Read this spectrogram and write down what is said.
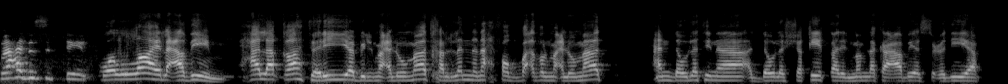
61 والله العظيم حلقة ثرية بالمعلومات خلنا نحفظ بعض المعلومات. عن دولتنا الدولة الشقيقة للمملكة العربية السعودية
